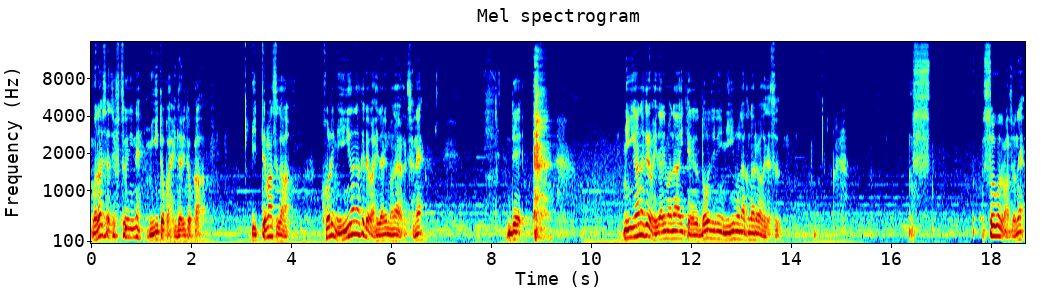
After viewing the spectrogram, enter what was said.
私たち普通にね右とか左とか言ってますがこれ右がなければ左もないわけですよね。で 右がなければ左もないけれど同時に右もなくなるわけです。そういうことなんですよね、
